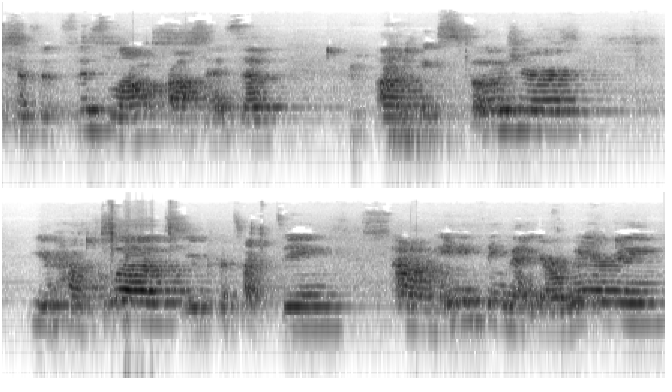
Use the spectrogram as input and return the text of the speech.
because it's this long process of um, exposure. You have gloves, you're protecting um, anything that you're wearing.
